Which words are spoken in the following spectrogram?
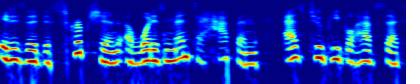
it is a description of what is meant to happen as two people have sex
